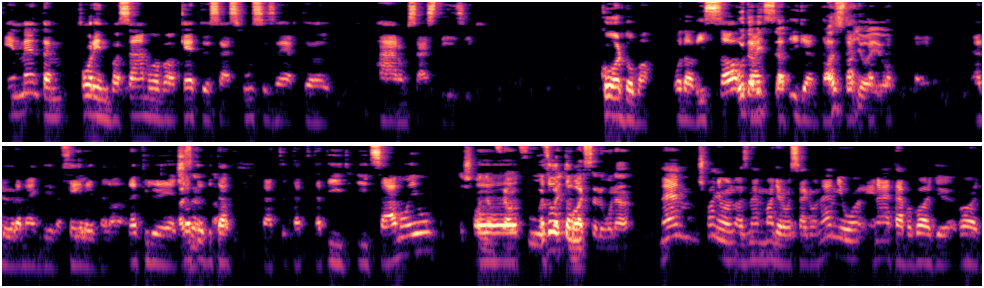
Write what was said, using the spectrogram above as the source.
én mentem forintba számolva 220 ezertől 310-ig. Kordoba, oda-vissza. Oda-vissza? Tehát, igen. Tehát, Az tehát, nagyon tehát, jó. Tehát, előre megvéve fél évvel a repülőjegy, Az a- stb. Tehát, tehát, tehát, tehát így, így számoljunk. És honnan Frankfurt, az vagy ottani- Barcelona? Nem, spanyol az nem Magyarországon nem jó. Én általában vagy, vagy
